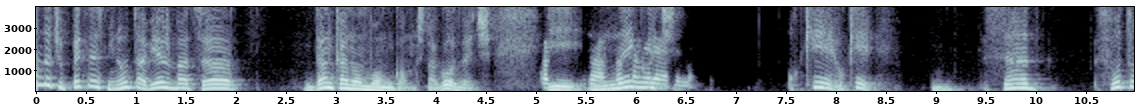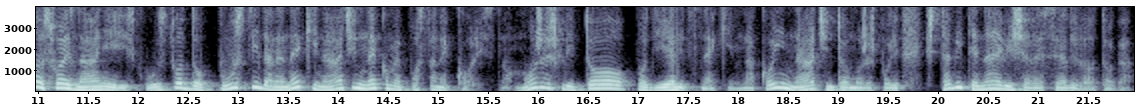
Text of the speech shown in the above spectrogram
onda ću 15 minuta vježbati sa Duncanom Wongom, šta god već. Pa, I da, neko će- ok, ok, sad svo to svoje znanje i iskustvo dopusti da na neki način nekome postane korisno. Možeš li to podijeliti s nekim? Na koji način to možeš podijeliti? Šta bi te najviše veselilo od toga?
